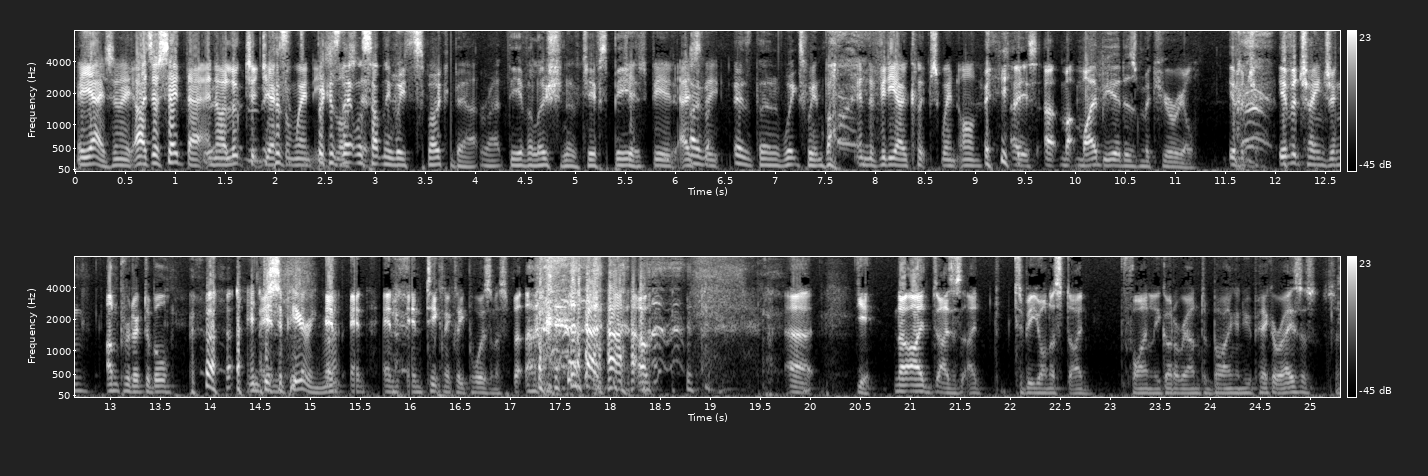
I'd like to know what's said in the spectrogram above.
He has, isn't he? I just said that, and I looked at Jeff because, and went, "He's because that was it." something we spoke about, right? The evolution of Jeff's beard, Jeff's beard as over- the as the weeks went by. and the video clips went on. Uh, yes, uh, my, my beard is mercurial. Ever, ch- ever changing, unpredictable, and disappearing, right? and, and, and, and technically poisonous. But um, uh, yeah, no, I, I just, I, to be honest, I finally got around to buying a new pack of razors. So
